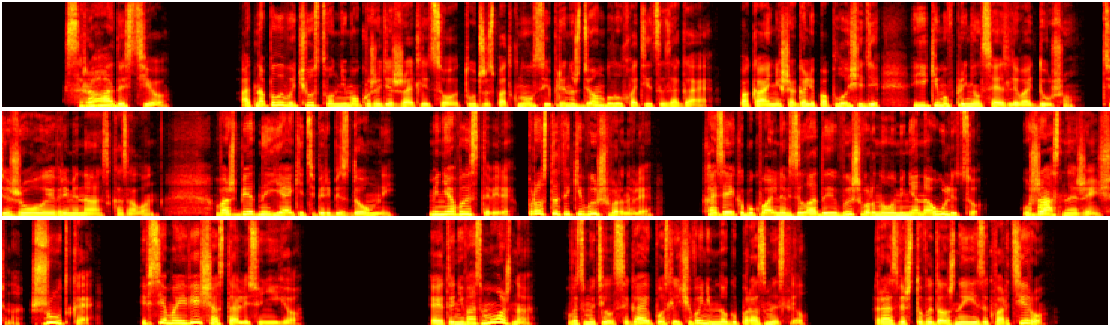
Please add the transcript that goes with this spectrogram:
С радостью. От наплыва чувств он не мог уже держать лицо, тут же споткнулся и принужден был ухватиться за Гая. Пока они шагали по площади, Якимов принялся изливать душу. «Тяжелые времена», — сказал он. «Ваш бедный Яки теперь бездомный. Меня выставили, просто-таки вышвырнули. Хозяйка буквально взяла, да и вышвырнула меня на улицу. Ужасная женщина, жуткая. И все мои вещи остались у нее. «Это невозможно», — возмутился Гай, после чего немного поразмыслил. Разве что вы должны ей за квартиру.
